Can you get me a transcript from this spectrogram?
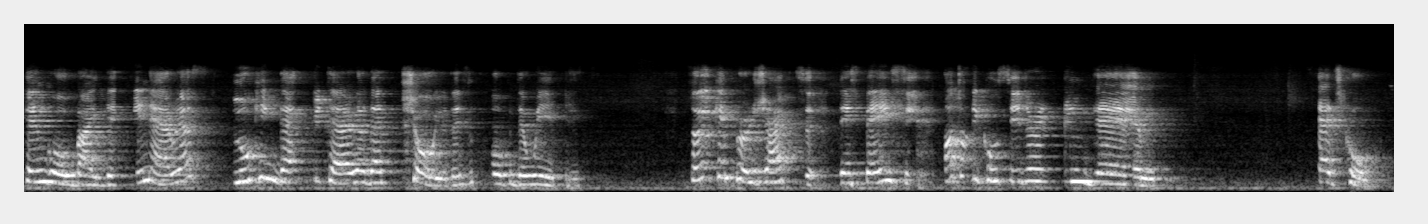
can go by the in areas, looking that criteria that show you the scope, the width. So you can project the space, not only considering the um, statical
